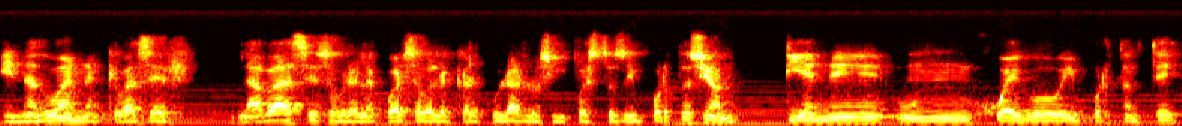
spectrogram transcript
en aduana, que va a ser la base sobre la cual se van a calcular los impuestos de importación, tiene un juego importante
